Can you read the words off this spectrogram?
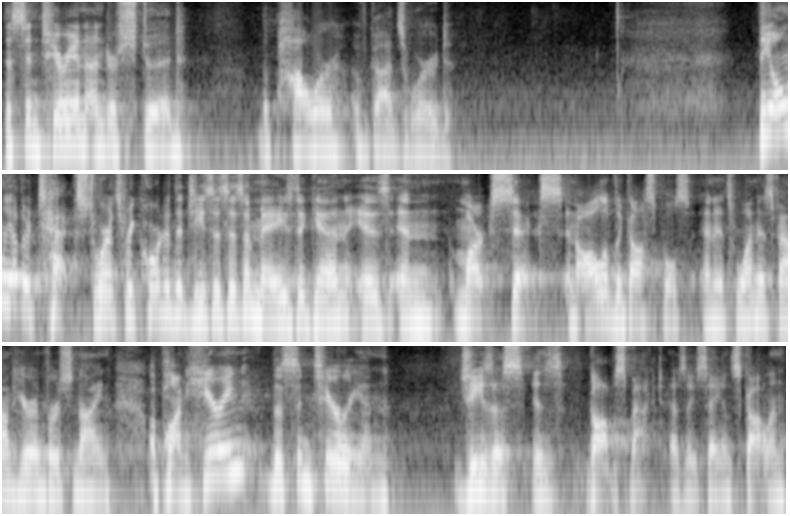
The centurion understood the power of God's word. The only other text where it's recorded that Jesus is amazed again is in Mark 6 in all of the Gospels, and it's one is found here in verse 9. Upon hearing the centurion, Jesus is gobsmacked, as they say in Scotland.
